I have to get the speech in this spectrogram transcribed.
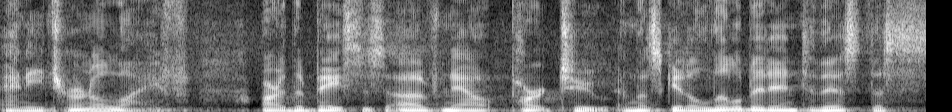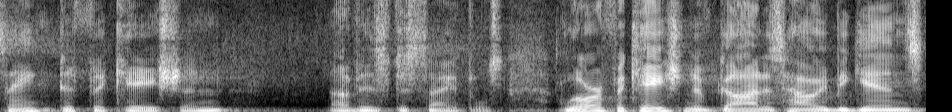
and eternal life are the basis of now part two. And let's get a little bit into this the sanctification of his disciples. Glorification of God is how he begins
